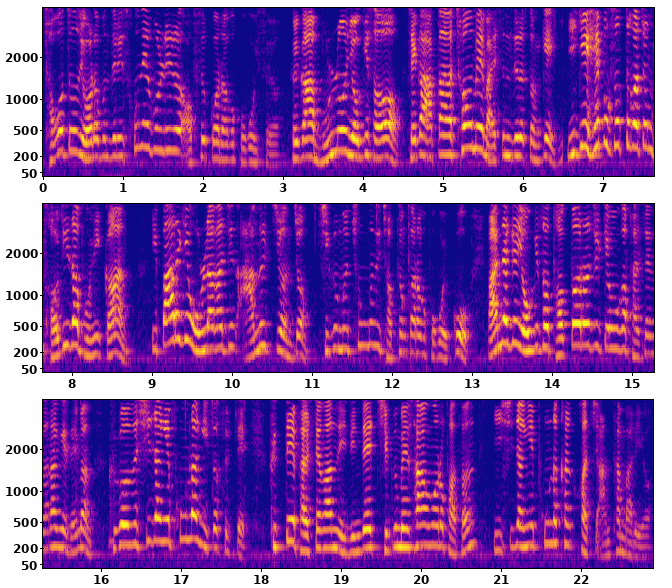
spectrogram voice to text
적어도 여러분들이 손해 볼 일은 없을 거라고 보고 있어요. 그러니까 물론 여기서 제가 아까 처음에 말씀드렸던 게 이게 회복 속도가 좀 더디다 보니까 이 빠르게 올라가진 않을지언정 지금은 충분히 저평가라고 보고 있고 만약에 여기서 더 떨어질 경우가 발생을 하게 되면 그것은 시장에 폭락이 있었을 때 그때 발생하는 일인데 지금의 상황으로 봐선 이 시장이 폭락할 것 같지 않단 말이에요.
